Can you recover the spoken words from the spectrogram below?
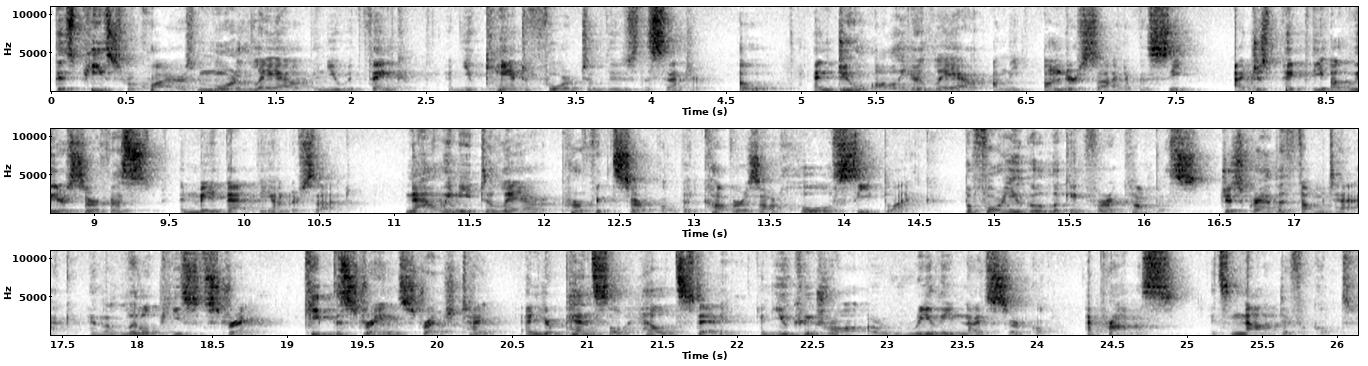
This piece requires more layout than you would think, and you can't afford to lose the center. Oh, and do all your layout on the underside of the seat. I just picked the uglier surface and made that the underside. Now we need to lay out a perfect circle that covers our whole seat blank. Before you go looking for a compass, just grab a thumbtack and a little piece of string. Keep the string stretched tight and your pencil held steady, and you can draw a really nice circle. I promise, it's not difficult.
